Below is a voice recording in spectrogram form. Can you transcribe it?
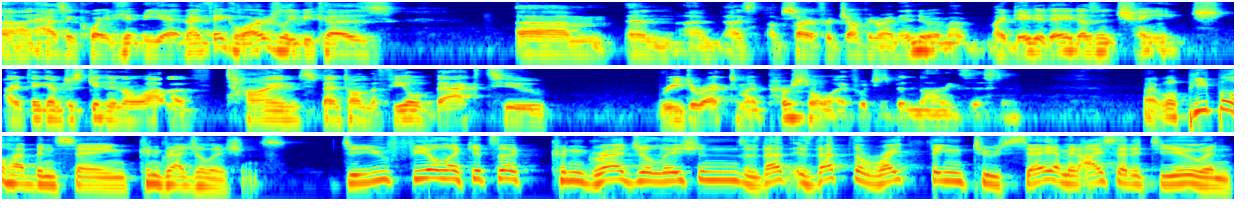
Uh, it hasn't quite hit me yet. And I think largely because, um, and I'm, I, I'm sorry for jumping right into it. My, my day-to-day doesn't change. I think I'm just getting a lot of time spent on the field back to redirect to my personal life, which has been non-existent. Right. Well, people have been saying congratulations. Do you feel like it's a congratulations? Is that is that the right thing to say? I mean, I said it to you, and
